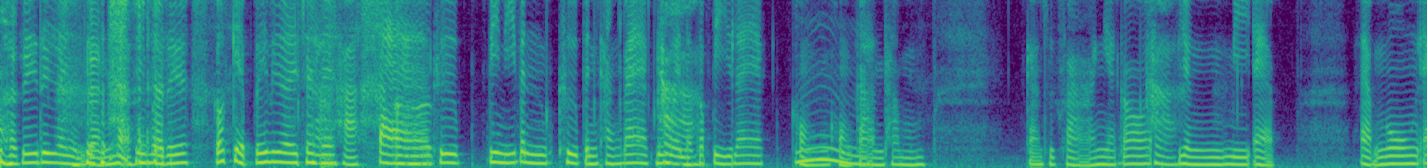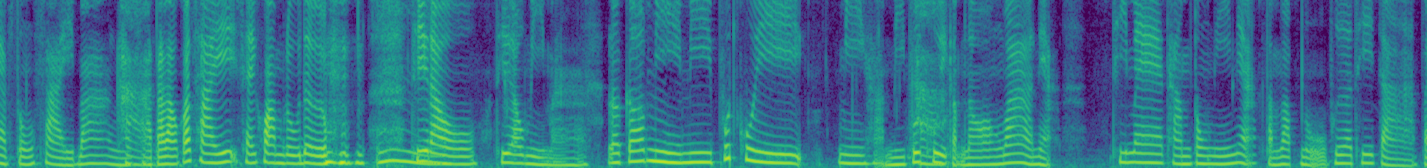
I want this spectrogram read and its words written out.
มาเรื่อยๆเหมือนกันค่ะมีมาเรื่อยก็เก็บเรื่อยๆใช่ไหมคะแต่เอ่อคือปีนี้เป็นคือเป็นครั้งแรกด้วยค่ะแล้วก็ปีแรกของอืมของการทำการศึกษาเงี้ยก็ค่ะยังมีแอบแอบงง แอบสงสัยบ้างค่ะนะคะแต่เราก็ใช้ใช้ความรู้เดิมอืมที่เราที่เรามีมา แล้วก็มีมีพูดคุยมีค่ะ มีพูดค่ะคุยกับน้องว่าเนี่ย ที่แม่ทำตรงนี้เนี่ยสำหรับหนูเพื่อที่จะไป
